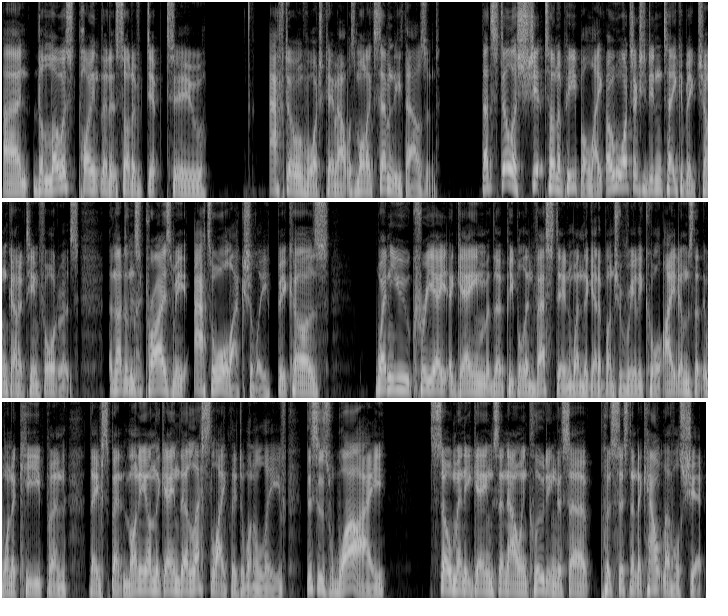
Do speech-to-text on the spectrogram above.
And the lowest point that it sort of dipped to after Overwatch came out was more like 70,000. That's still a shit ton of people. Like, Overwatch actually didn't take a big chunk out of Team Fortress. And that doesn't surprise me at all, actually, because when you create a game that people invest in, when they get a bunch of really cool items that they want to keep and they've spent money on the game, they're less likely to want to leave. This is why so many games are now including this uh, persistent account level shit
